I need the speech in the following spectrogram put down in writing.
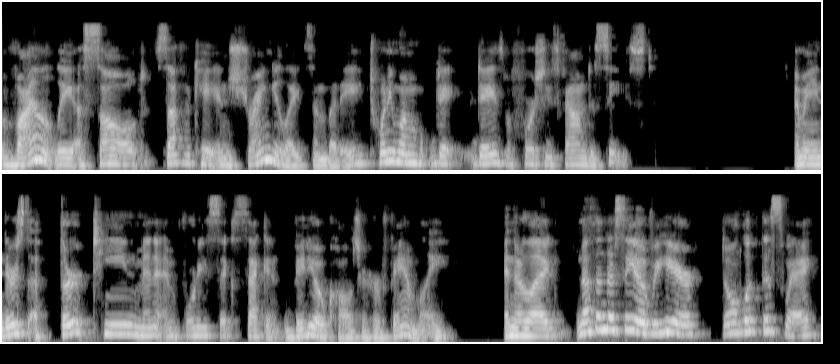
violently assault, suffocate, and strangulate somebody 21 day- days before she's found deceased? I mean, there's a 13 minute and 46 second video call to her family and they're like, nothing to see over here. Don't look this way.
